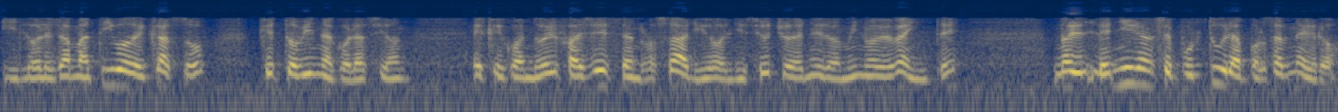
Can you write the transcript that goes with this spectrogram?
y lo llamativo de caso, que esto viene a colación, es que cuando él fallece en Rosario, el 18 de enero de 1920, no, le niegan sepultura por ser negro.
